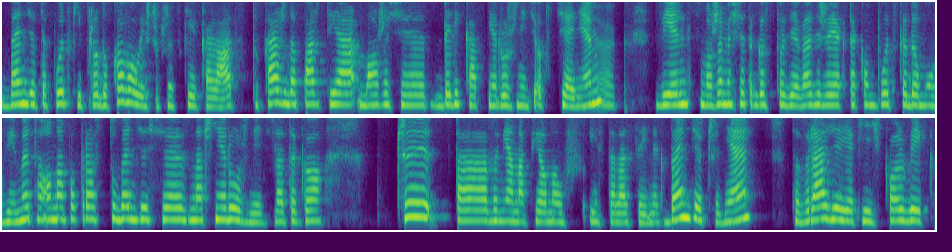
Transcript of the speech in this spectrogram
będzie te płytki produkował jeszcze przez kilka lat, to każda partia może się delikatnie różnić odcieniem, tak. więc możemy się tego spodziewać, że jak taką płytkę domówimy, to ona po prostu będzie się znacznie różnić. Dlatego czy ta wymiana pionów instalacyjnych będzie, czy nie, to w razie jakiejśkolwiek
